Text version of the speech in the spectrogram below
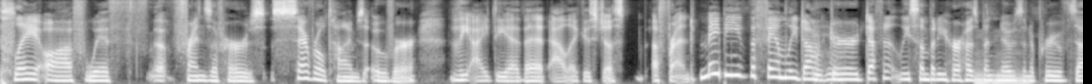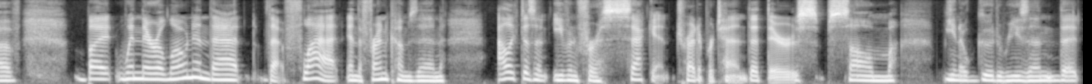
play off with uh, friends of hers several times over the idea that Alec is just a friend. Maybe the family doctor, mm-hmm. definitely somebody her husband mm-hmm. knows and approves of. But when they're alone in that that flat and the friend comes in, Alec doesn't even for a second try to pretend that there's some, you know, good reason that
